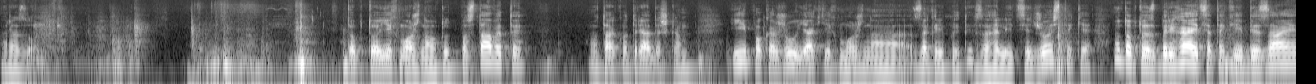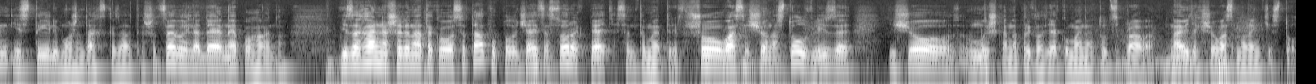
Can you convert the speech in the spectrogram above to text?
разом. Тобто їх можна отут поставити, отак от рядишком, і покажу, як їх можна закріпити взагалі ці джойстики. Ну, тобто зберігається такий дизайн і стиль, можна так сказати, що це виглядає непогано. І загальна ширина такого сетапу виходить 45 см. Що у вас ще на стол влізе, і що мишка, наприклад, як у мене тут справа, навіть якщо у вас маленький стол.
